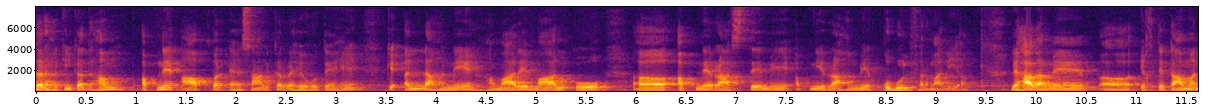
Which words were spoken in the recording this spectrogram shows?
در حقیقت ہم اپنے آپ پر احسان کر رہے ہوتے ہیں کہ اللہ نے ہمارے مال کو اپنے راستے میں، اپنی راہ میں قبول فرما لیا۔ لہذا میں اختتاماً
